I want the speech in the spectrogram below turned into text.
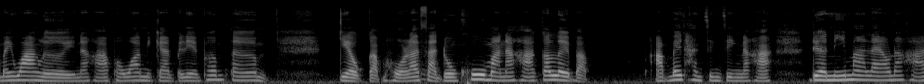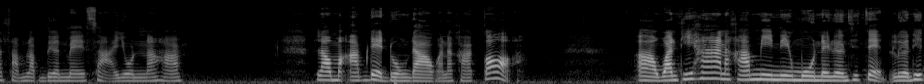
ไม่ว่างเลยนะคะ เพราะว่ามีการไปเรียนเพิ่มเติม เกี่ยวกับโหราศาสตร์ดวงคู่มานะคะ ก็เลยแบบอัพไม่ทันจริง ๆนะคะ เดือนนี้มาแล้วนะคะสำหรับเดือนเมษายนนะคะ เรามาอัปเดตดวงดาวกันนะคะ ก็ วันที่ 5 นะคะ มีนิวมูนในเรือนที่ 7 เรือนที่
